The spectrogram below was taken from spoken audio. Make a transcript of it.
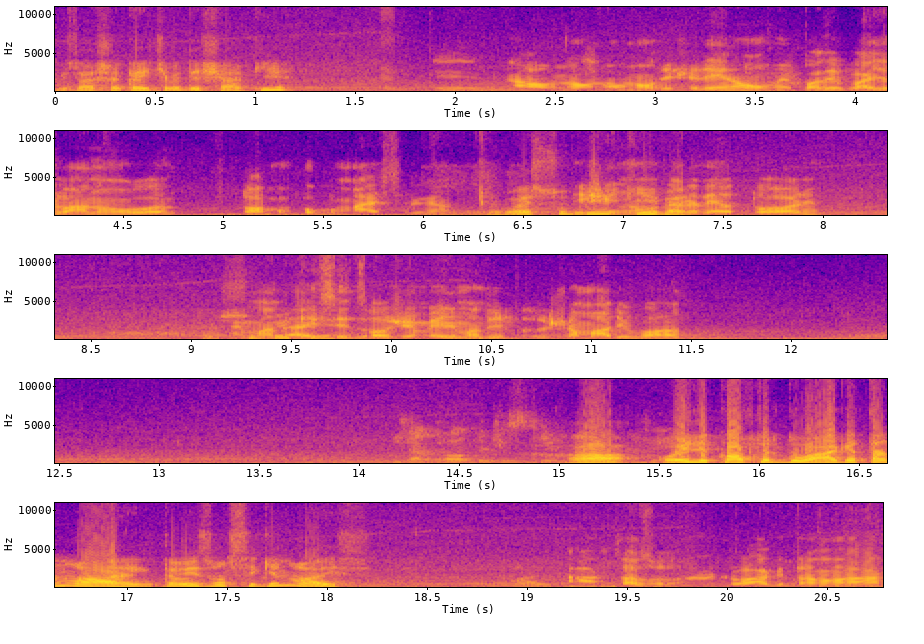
Você tá achando que a gente vai deixar aqui? Não, não, não, não deixa ele aí não. É pra levar ele lá no. Toca um pouco mais, tá ligado? Eu vou Deixa subir ele num aqui, lugar velho. aleatório. Aí, subir manda, aí você desalgema ele, manda ele fazer o chamado e vaza. Já troca de skin. Ó, gente. o helicóptero do Águia tá no ar, então eles vão seguir nós. Ah, tá zoando que o Águia tá no ar.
